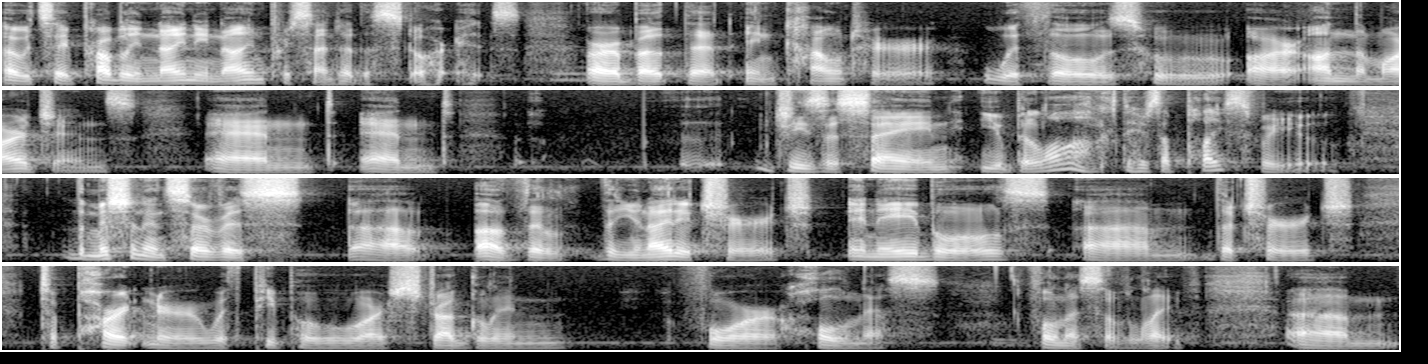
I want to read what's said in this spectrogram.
I would say probably 99% of the stories are about that encounter with those who are on the margins and, and Jesus saying, You belong, there's a place for you. The mission and service uh, of the, the United Church enables um, the church to partner with people who are struggling for wholeness, fullness of life. Um,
